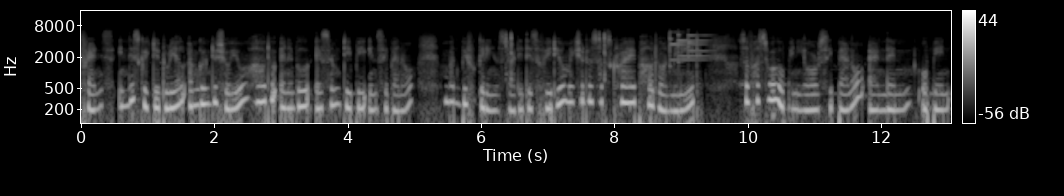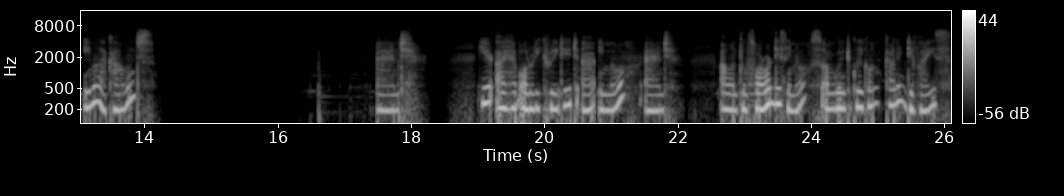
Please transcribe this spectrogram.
friends, in this quick tutorial I'm going to show you how to enable SMTP in cPanel but before getting started this video make sure to subscribe How To 1 Minute. So first of all open your cPanel and then open email accounts. And here I have already created an email and I want to forward this email so I'm going to click on connect device.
